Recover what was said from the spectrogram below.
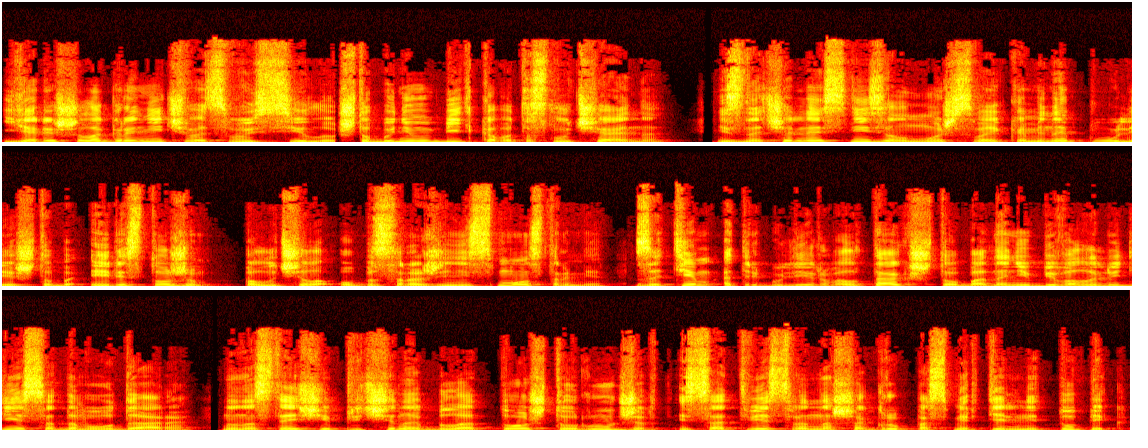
я решил ограничивать свою силу, чтобы не убить кого-то случайно. Изначально я снизил мощь своей каменной пули, чтобы Эрис тоже получила опыт сражений с монстрами. Затем отрегулировал так, чтобы она не убивала людей с одного удара. Но настоящей причиной было то, что Руджерт и соответственно наша группа «Смертельный тупик»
